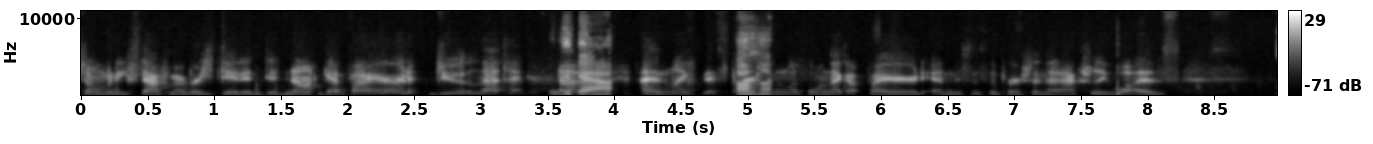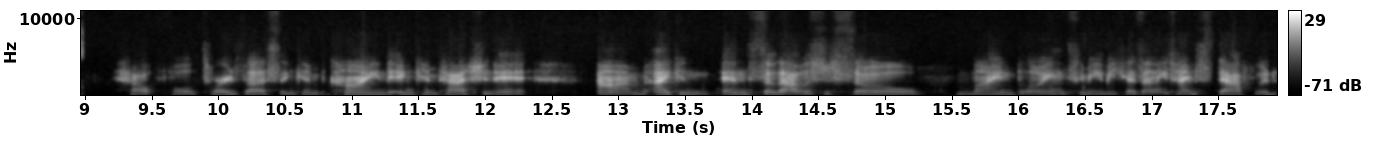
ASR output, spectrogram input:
so many staff members did and did not get fired due to that type of stuff. Yeah. and like this Uh-huh. person was the one that got fired and this is the person that actually was helpful towards us and com- kind and compassionate. Um i can and so that was just so mind-blowing to me because anytime staff would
